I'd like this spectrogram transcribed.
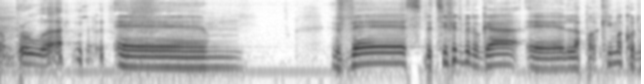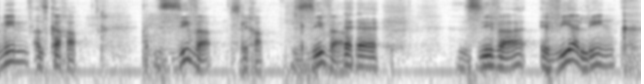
number one. וספציפית בנוגע אה, לפרקים הקודמים, אז ככה, זיווה, סליחה, זיווה, זיווה הביאה לינק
